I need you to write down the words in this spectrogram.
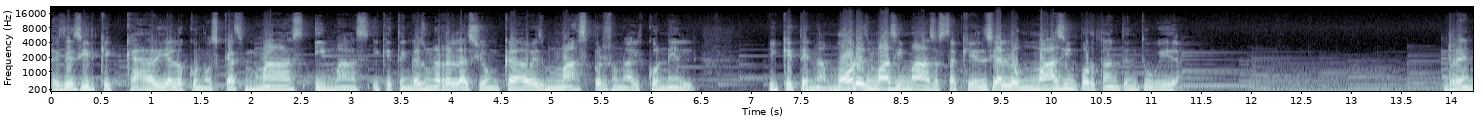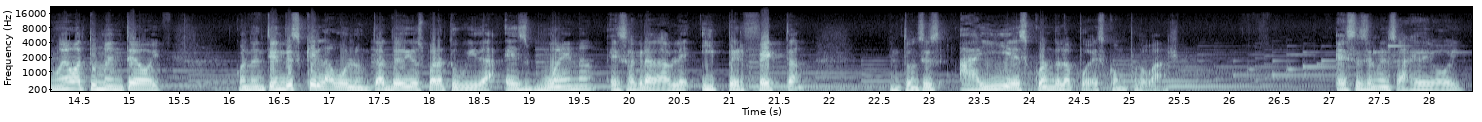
Es decir, que cada día lo conozcas más y más y que tengas una relación cada vez más personal con Él y que te enamores más y más hasta que Él sea lo más importante en tu vida. Renueva tu mente hoy. Cuando entiendes que la voluntad de Dios para tu vida es buena, es agradable y perfecta, entonces ahí es cuando la puedes comprobar. Ese es el mensaje de hoy.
